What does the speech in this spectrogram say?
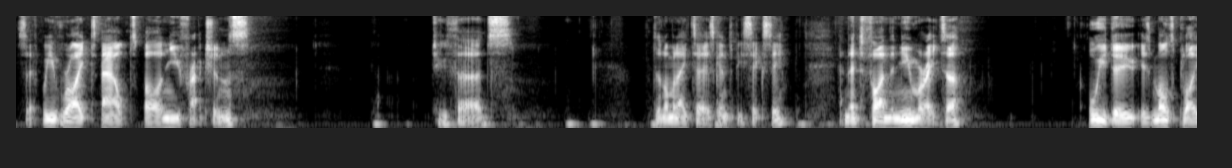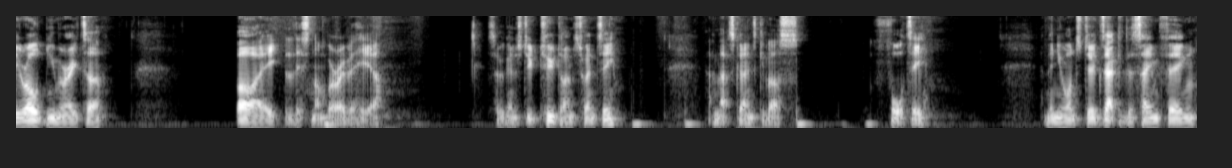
So if we write out our new fractions, 2 thirds, denominator is going to be 60. And then to find the numerator, all you do is multiply your old numerator by this number over here. So we're going to do 2 times 20, and that's going to give us 40. And then you want to do exactly the same thing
